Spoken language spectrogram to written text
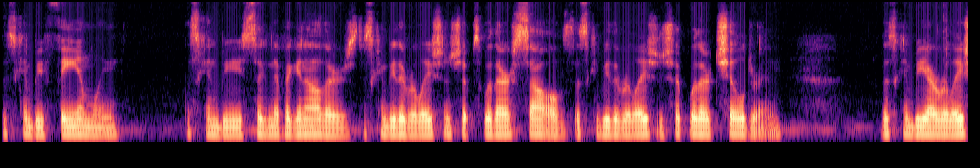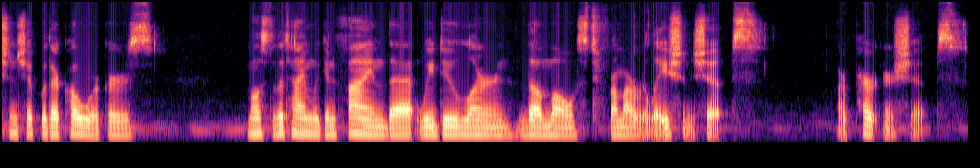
This can be family. This can be significant others. This can be the relationships with ourselves. This can be the relationship with our children. This can be our relationship with our coworkers. Most of the time, we can find that we do learn the most from our relationships, our partnerships.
